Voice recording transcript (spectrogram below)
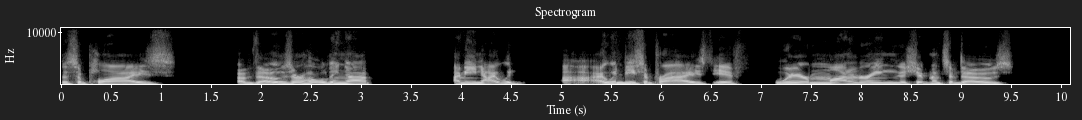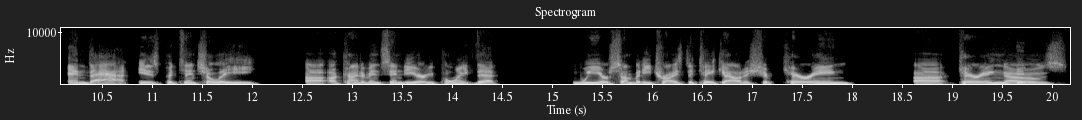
the supplies of those are holding up. I mean, I would I, wouldn't be surprised if we're monitoring the shipments of those, and that is potentially uh, a kind of incendiary point that we or somebody tries to take out a ship carrying uh, carrying those.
